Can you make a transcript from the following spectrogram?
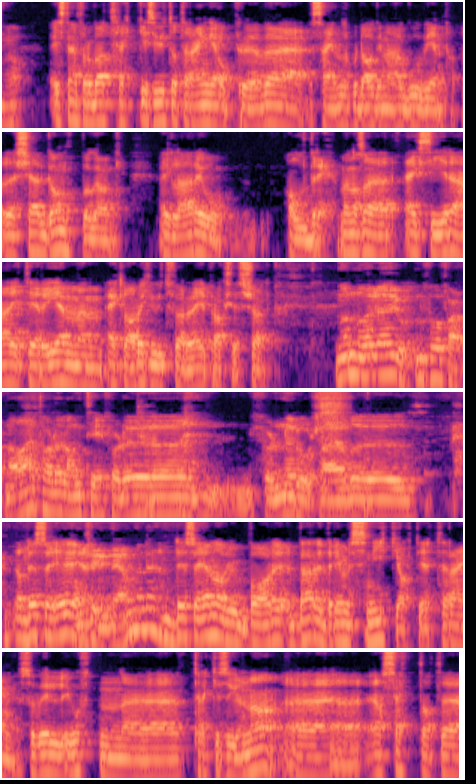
Ja. Istedenfor å bare trekkes ut av terrenget og prøve senere på dagen når jeg har god vind. Det skjer gang på gang. Jeg lærer jo aldri. Men altså, Jeg sier det her i teorien, men jeg klarer ikke å utføre det i praksis sjøl. Men når hjorten får ferten av deg, tar det lang tid før, du, før den roer seg og du Ja, det som kan er finne den igjen, eller? Det som er når du bare, bare driver med snikjakt i et terreng, så vil hjorten eh, trekke seg unna. Eh, jeg har sett at eh,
